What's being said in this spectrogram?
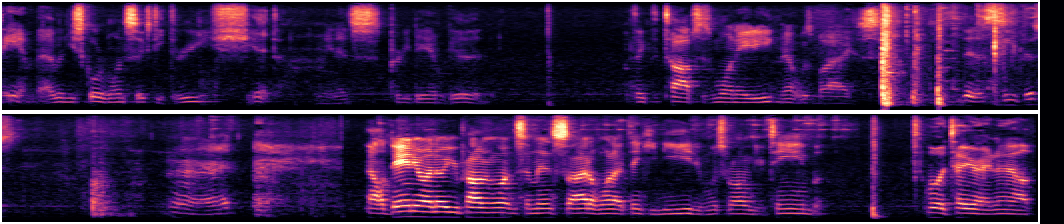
Damn, Bevan, you scored 163. Shit. I mean, it's pretty damn good. I think the tops is 180. That was by this Cephas. Alright. Now, Daniel, I know you're probably wanting some insight on what I think you need and what's wrong with your team, but I will tell you right now,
